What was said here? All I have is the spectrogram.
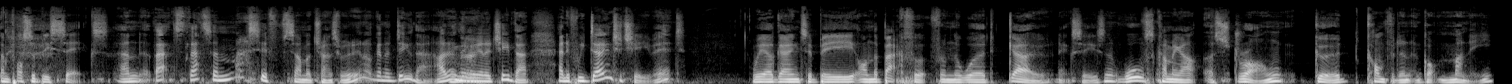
And possibly six, and that's that's a massive summer transfer. We're not going to do that. I don't think we're going to achieve that. And if we don't achieve it, we are going to be on the back foot from the word go next season. Wolves coming up are strong, good, confident, and got money.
